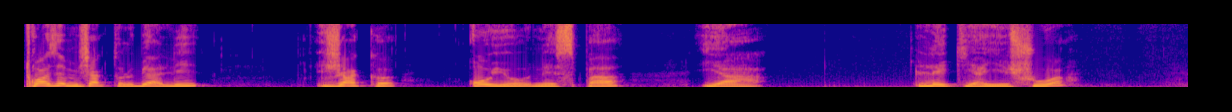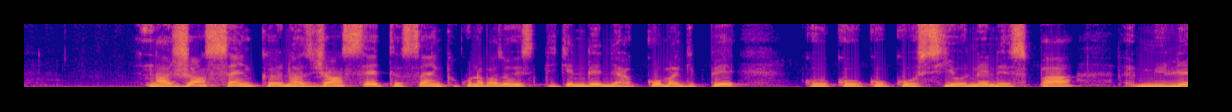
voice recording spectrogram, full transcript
troisième jacques tolobi ali jacques oyo n'est-ce pas ya leki ya yeshua na jean 5 na jean 7 5 kuna bazo expliquer ndenge akomaki mpe kosillonne n'est-ce pas milieu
